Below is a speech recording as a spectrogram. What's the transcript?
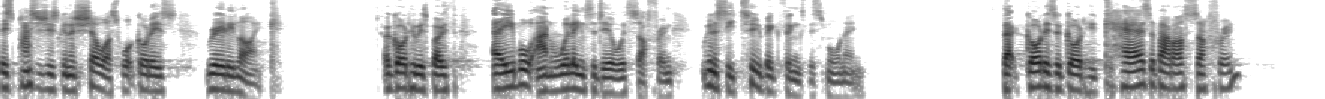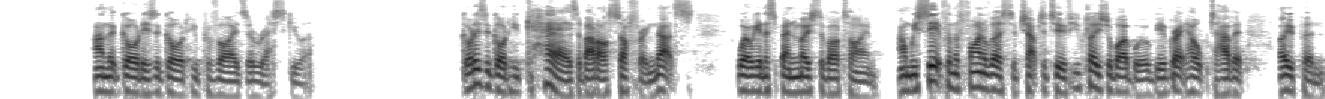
This passage is going to show us what God is really like a God who is both able and willing to deal with suffering. We're going to see two big things this morning that God is a God who cares about our suffering, and that God is a God who provides a rescuer. God is a God who cares about our suffering. That's where we're going to spend most of our time. And we see it from the final verse of chapter 2. If you've closed your Bible, it would be a great help to have it open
